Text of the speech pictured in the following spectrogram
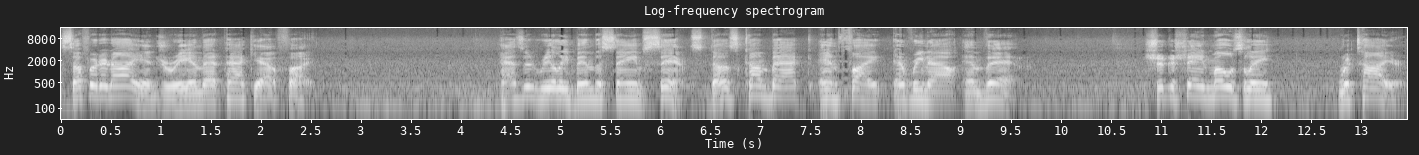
suffered an eye injury in that Pacquiao fight. Hasn't really been the same since. Does come back and fight every now and then. Sugar Shane Mosley retired.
